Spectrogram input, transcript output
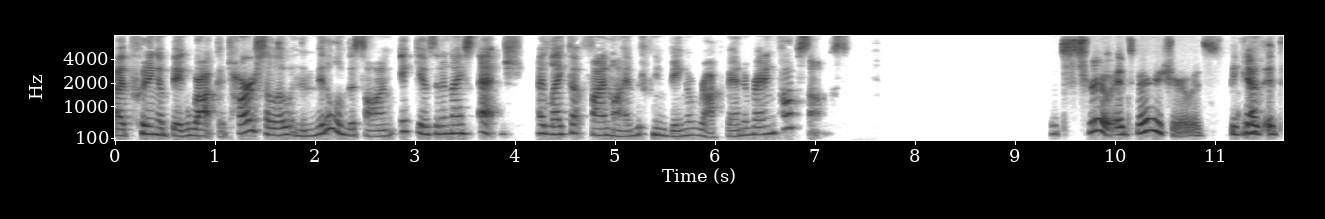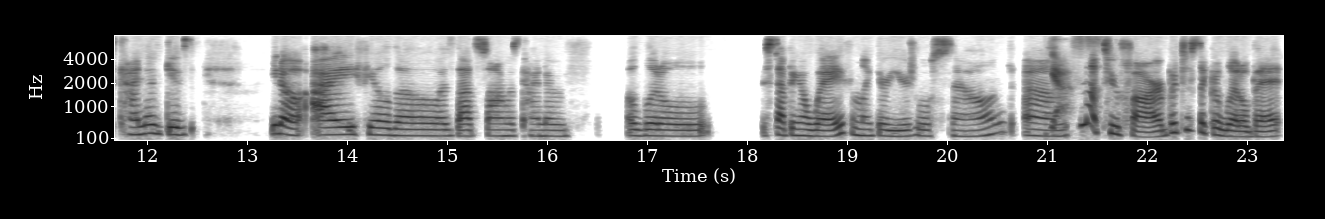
by putting a big rock guitar solo in the middle of the song, it gives it a nice edge. I like that fine line between being a rock band and writing pop songs. It's true. It's very true. It's because it kind of gives, you know, I feel though as that song was kind of a little stepping away from like their usual sound. Um, Yes. Not too far, but just like a little bit.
